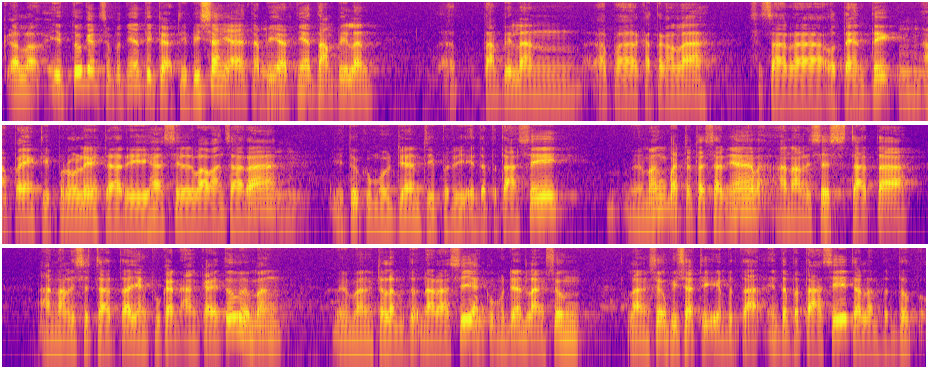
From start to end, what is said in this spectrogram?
kalau itu kan sebetulnya tidak dipisah ya, tapi hmm. artinya tampilan eh, tampilan apa katakanlah secara otentik hmm. apa yang diperoleh dari hasil wawancara hmm. itu kemudian diberi interpretasi. Memang pada dasarnya analisis data analisis data yang bukan angka itu memang memang dalam bentuk narasi yang kemudian langsung langsung bisa diinterpretasi dalam bentuk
